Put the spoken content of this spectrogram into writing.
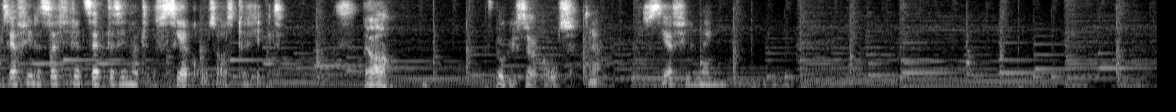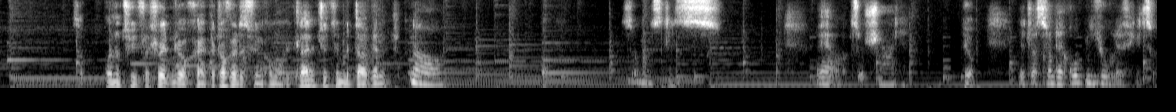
Sehr viele solche Rezepte sind halt sehr groß ausgelegt. Ja. Wirklich sehr groß. Sehr viel Mengen. Und natürlich verschwenden wir auch keine Kartoffeln, deswegen kommen auch die kleinen Stückchen mit darin. Genau. So muss das. Wäre auch zu schade. Ja. Etwas von der guten Jule viel zu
